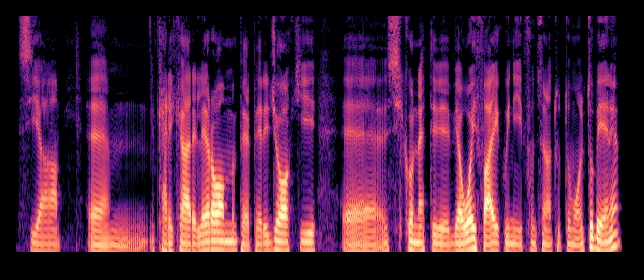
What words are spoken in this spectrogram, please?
sia ehm, caricare le ROM per, per i giochi eh, si connette via wifi quindi funziona tutto molto bene.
